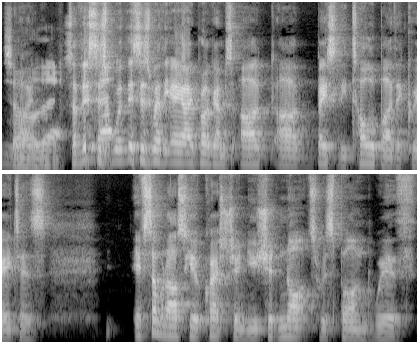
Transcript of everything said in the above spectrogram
So, Right. that, so this is where this is where the AI programs are are basically told by the creators. If someone asks you a question, you should not respond with,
